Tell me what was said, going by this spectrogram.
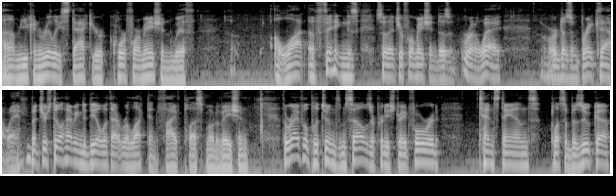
um, you can really stack your core formation with a lot of things so that your formation doesn't run away or doesn't break that way. But you're still having to deal with that reluctant 5 plus motivation. The rifle platoons themselves are pretty straightforward 10 stands plus a bazooka.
